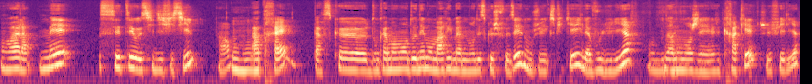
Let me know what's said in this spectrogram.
Voilà, mais c'était aussi difficile hein, mhm. après, parce que donc à un moment donné, mon mari m'a demandé ce que je faisais, donc je lui ai expliqué, il a voulu lire. Au bout d'un moment, j'ai craqué, je lui ai fait lire.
